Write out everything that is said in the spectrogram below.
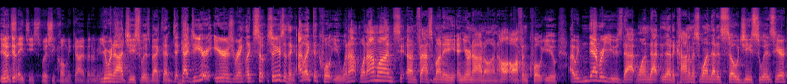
you didn't say G Swiss. You called me Guy, but I mean you were not G Swiss back then. Guy, do your ears ring? Like so. So here's the thing. I like to quote you when I'm when I'm on on Fast Money and you're not on. I'll often quote you. I would never use that one that that economist one that is so G Swiss here.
